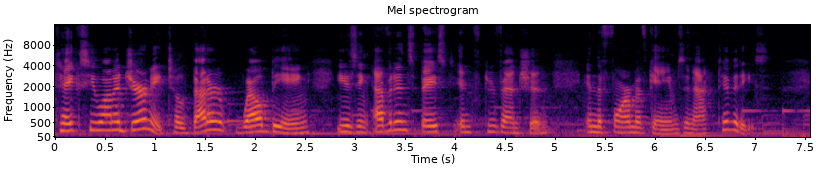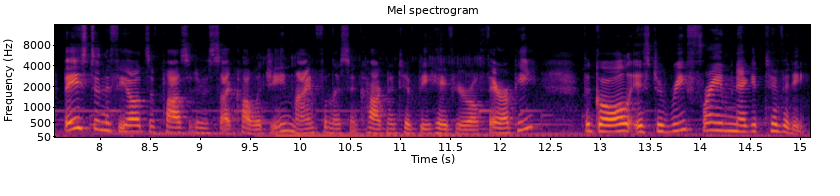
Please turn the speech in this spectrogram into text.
takes you on a journey to better well being using evidence based intervention in the form of games and activities. Based in the fields of positive psychology, mindfulness, and cognitive behavioral therapy, the goal is to reframe negativity,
